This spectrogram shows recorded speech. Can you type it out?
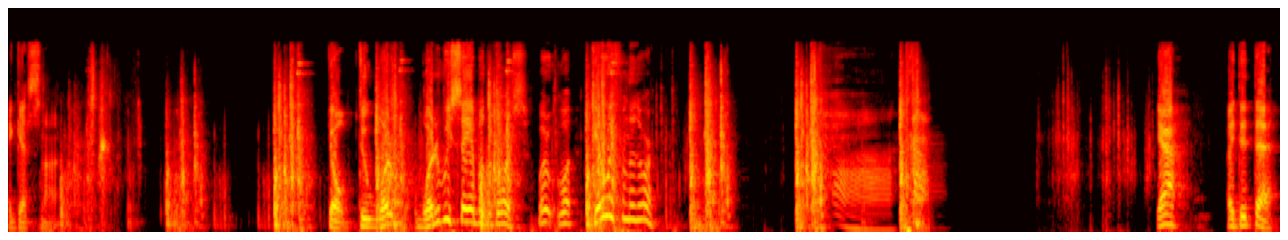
I guess not. Yo, dude, what what did we say about the doors? What what? Get away from the door. Yeah, I did that.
